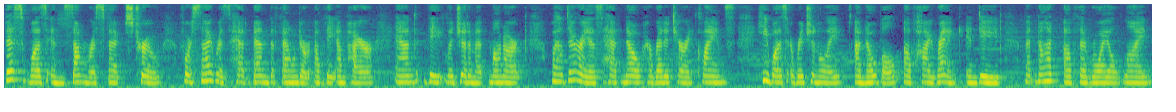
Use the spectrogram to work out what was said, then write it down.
This was in some respects true, for Cyrus had been the founder of the empire and the legitimate monarch, while Darius had no hereditary claims. He was originally a noble of high rank indeed, but not of the royal line,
